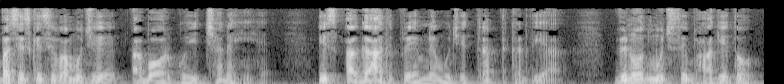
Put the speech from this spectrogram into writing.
बस इसके सिवा मुझे अब और कोई इच्छा नहीं है। इस अगाध प्रेम ने मुझे तृप्त कर दिया। विनोद मुझसे भागे तो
